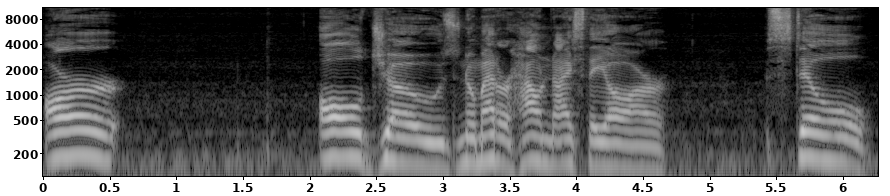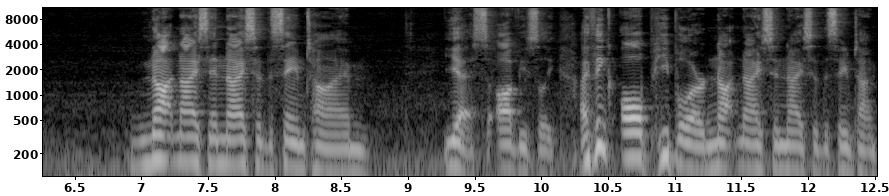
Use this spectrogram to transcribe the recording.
are all Joes, no matter how nice they are, still not nice and nice at the same time? Yes, obviously. I think all people are not nice and nice at the same time.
